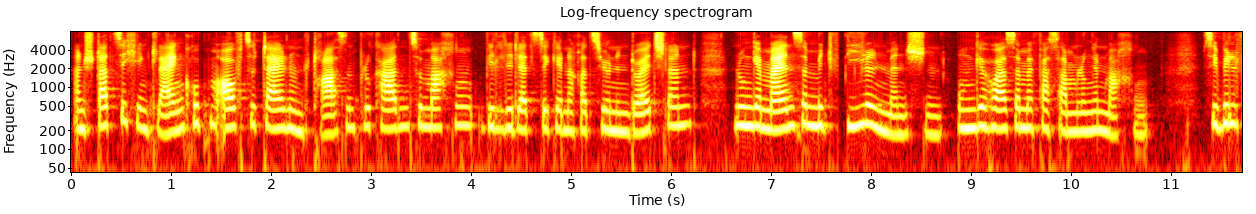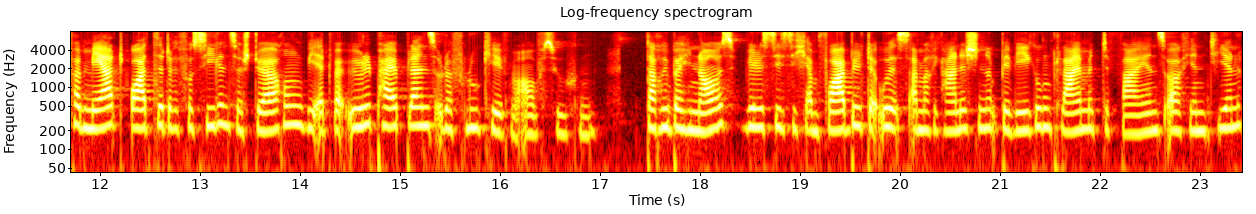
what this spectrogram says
Anstatt sich in Kleingruppen aufzuteilen und Straßenblockaden zu machen, will die letzte Generation in Deutschland nun gemeinsam mit vielen Menschen ungehorsame Versammlungen machen. Sie will vermehrt Orte der fossilen Zerstörung wie etwa Ölpipelines oder Flughäfen aufsuchen. Darüber hinaus will sie sich am Vorbild der US-amerikanischen Bewegung Climate Defiance orientieren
